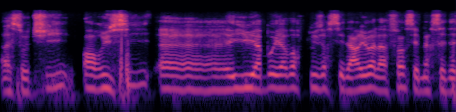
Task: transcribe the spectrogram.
à Sochi, en Russie. Euh, il y a beau y avoir plusieurs scénarios, à la fin, c'est Mercedes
